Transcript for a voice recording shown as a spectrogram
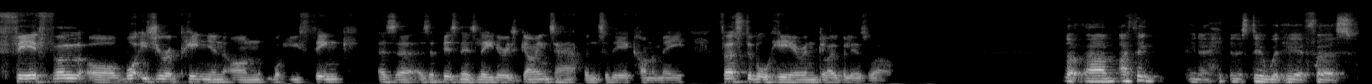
fearful, or what is your opinion on what you think as a, as a business leader is going to happen to the economy, first of all, here and globally as well? Look, um, I think you know, let's deal with here first.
